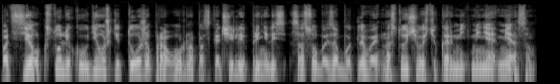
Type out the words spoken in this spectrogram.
Подсел к столику, девушки тоже проворно подскочили и принялись с особой заботливой настойчивостью кормить меня мясом.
